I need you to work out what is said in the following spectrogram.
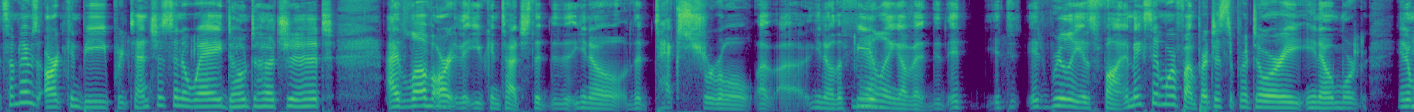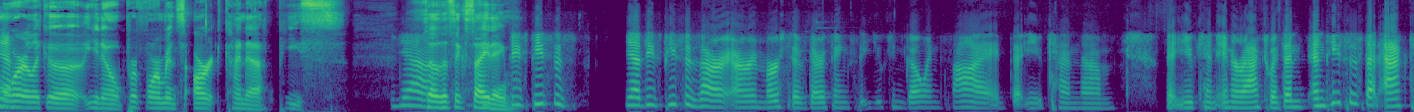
sometimes art can be pretentious in a way. Don't touch it. I love mm-hmm. art that you can touch, the, the you know, the textural, uh, uh, you know, the feeling yeah. of it. It, it it really is fun. It makes it more fun, participatory. You know, more in a yeah. more like a you know performance art kind of piece. Yeah. So that's exciting. These, these pieces, yeah, these pieces are are immersive. They're things that you can go inside, that you can um, that you can interact with, and and pieces that act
